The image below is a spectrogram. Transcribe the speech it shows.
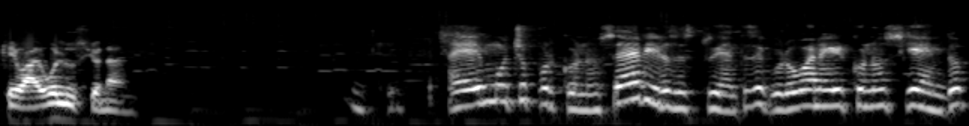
que va evolucionando. Ahí hay mucho por conocer y los estudiantes seguro van a ir conociendo.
